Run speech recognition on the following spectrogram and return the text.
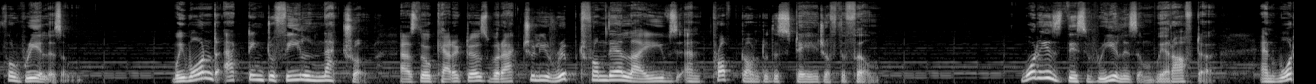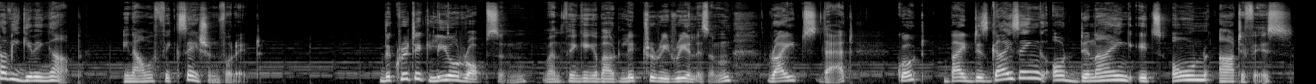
for realism. We want acting to feel natural, as though characters were actually ripped from their lives and propped onto the stage of the film. What is this realism we are after, and what are we giving up in our fixation for it? The critic Leo Robson, when thinking about literary realism, writes that Quote, by disguising or denying its own artifice,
